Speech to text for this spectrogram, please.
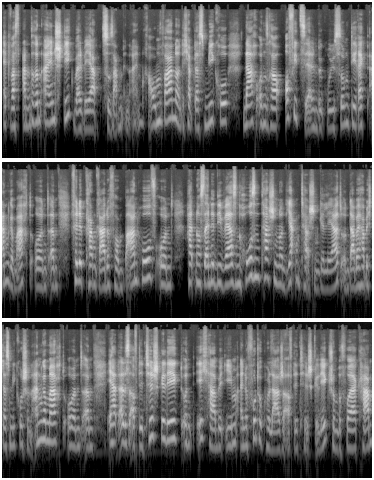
etwas anderen Einstieg, weil wir ja zusammen in einem Raum waren und ich habe das Mikro nach unserer offiziellen Begrüßung direkt angemacht und ähm, Philipp kam gerade vom Bahnhof und hat noch seine diversen Hosentaschen und Jackentaschen geleert und dabei habe ich das Mikro schon angemacht und ähm, er hat alles auf den Tisch gelegt und ich habe ihm eine Fotokollage auf den Tisch gelegt, schon bevor er kam,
